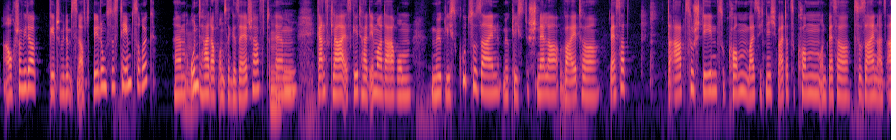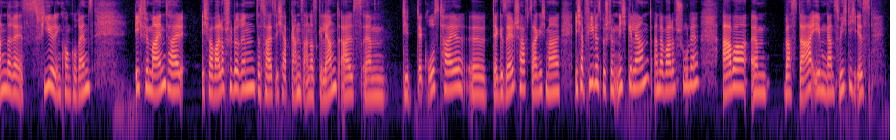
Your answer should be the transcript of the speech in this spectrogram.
auch schon wieder, geht schon wieder ein bisschen aufs Bildungssystem zurück ähm, mhm. und halt auf unsere Gesellschaft. Mhm. Ähm, mhm. ganz klar, es geht halt immer darum, möglichst gut zu sein, möglichst schneller, weiter, besser dazustehen, zu kommen, weiß ich nicht, weiterzukommen und besser zu sein als andere. Es ist viel in Konkurrenz. Ich für meinen Teil, ich war Waldorfschülerin, das heißt, ich habe ganz anders gelernt als ähm, die, der Großteil äh, der Gesellschaft, sage ich mal. Ich habe vieles bestimmt nicht gelernt an der Waldorfschule, aber ähm, was da eben ganz wichtig ist,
